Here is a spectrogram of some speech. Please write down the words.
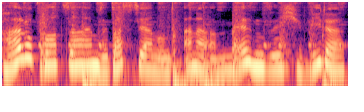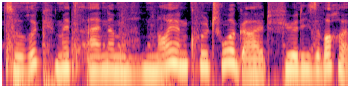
Hallo Pforzheim, Sebastian und Anna melden sich wieder zurück mit einem neuen Kulturguide für diese Woche.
